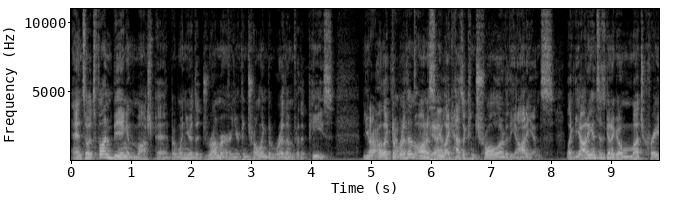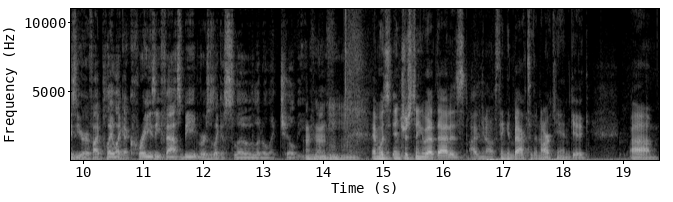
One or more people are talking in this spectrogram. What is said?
and so it's fun being in the mosh pit. But when you're the drummer and you're controlling the rhythm for the piece, you Oh, like the rhythm honestly yeah. like has a control over the audience. Like the audience is gonna go much crazier if I play like a crazy fast beat versus like a slow little like chill beat. You know what I mean? And what's interesting about that is, I, you know, thinking back to the Narcan gig, um,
